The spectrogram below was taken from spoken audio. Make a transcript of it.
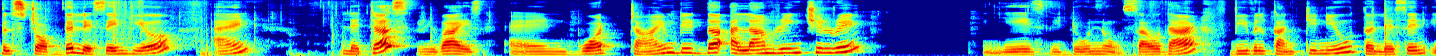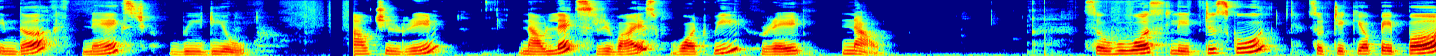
will stop the lesson here and let us revise. And what time did the alarm ring, children? Yes, we don't know. So that we will continue the lesson in the next video. Now children, now let's revise what we read now. So who was late to school? So take your paper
